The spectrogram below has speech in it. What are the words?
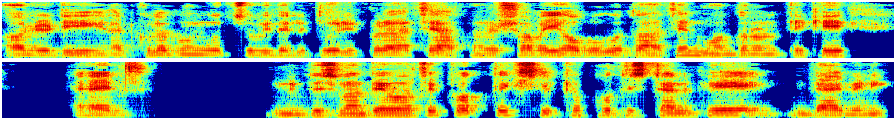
অলরেডি হাটখোলা বহুমুখ উচ্চ বিদ্যালয় তৈরি করা আছে। আপনারা সবাই অবগত আছেন, মন্ত্রণালয় থেকে নির্দেশনা দেওয়া আছে। প্রত্যেক শিক্ষা প্রতিষ্ঠানকে ডাইনামিক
